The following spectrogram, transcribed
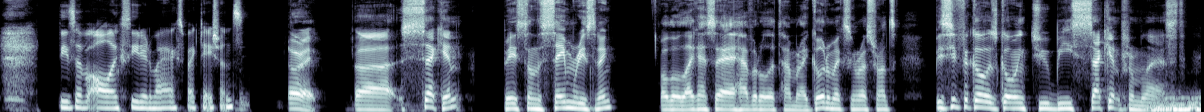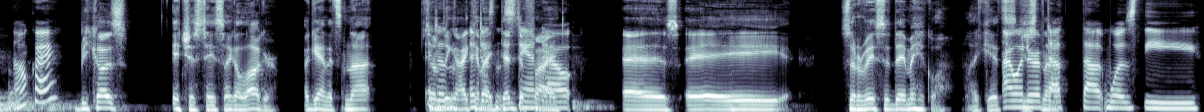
these have all exceeded my expectations. all right. Uh, second, based on the same reasoning, although like I say, I have it all the time when I go to Mexican restaurants. Pacifico is going to be second from last Okay. because it just tastes like a lager. Again, it's not something I can identify as a cerveza de Mexico. Like it's. I wonder if not- that that was the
